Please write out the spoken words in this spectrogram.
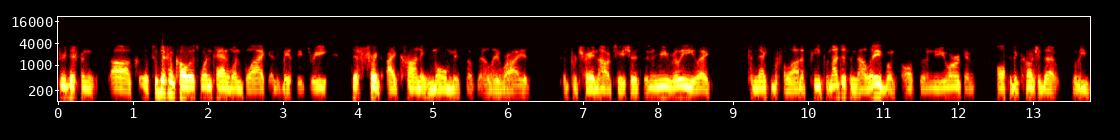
three different, uh, two different colors, one tan, one black, and basically three different iconic moments of the LA riot to portray in our t-shirts. And we really like connect with a lot of people, not just in LA, but also in New York and also the country that really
